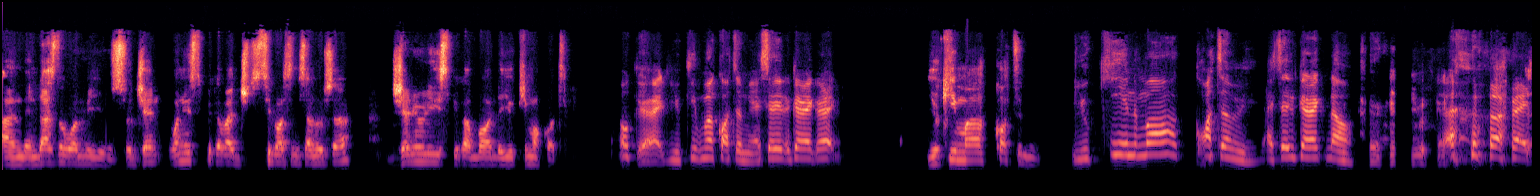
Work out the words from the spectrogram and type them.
and then that's the one we use. So gen- when you speak about sea moss in St. Lucia, generally you speak about the Eucheuma cotton. Okay, right. Eucheuma cotton. I said it correct, correct? Eucheuma cotton. Eucheuma cotton. I said it correct now. All right.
